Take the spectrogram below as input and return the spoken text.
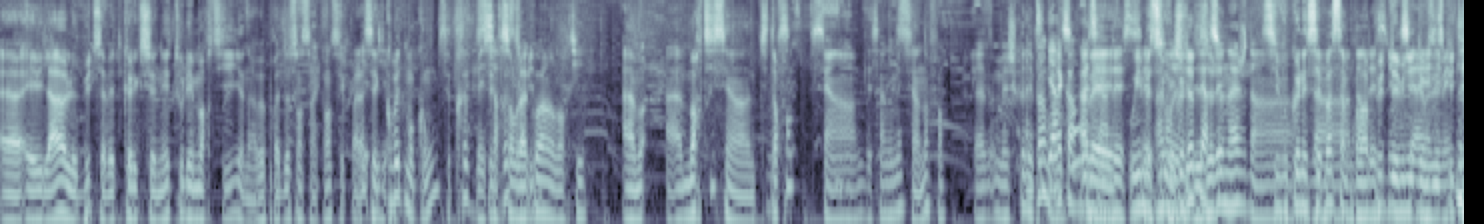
Euh, et là, le but, ça va être de collectionner tous les Morty. Il y en a à peu près 250. C'est voilà, c'est complètement con. C'est très. Mais ça très ressemble à quoi un Morty Un- un Morty, c'est un petit enfant. C'est un dessin animé? C'est un enfant. Euh, Mais je connais Un pas. D'accord. Ah, un des- oui, mais c'est si un vous deux personnages. Si vous connaissez pas, ça me prendra plus de deux minutes de vous expliquer.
